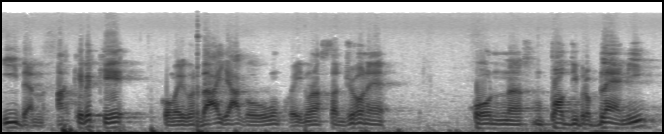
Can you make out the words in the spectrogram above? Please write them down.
idem, anche perché, come ricordava Iaco, comunque in una stagione con un po' di problemi,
